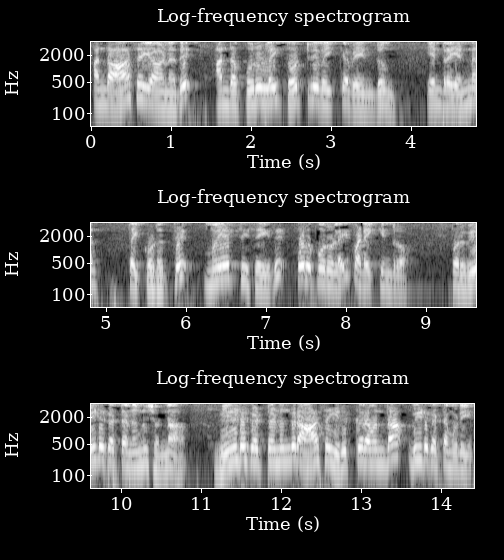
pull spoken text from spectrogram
அந்த ஆசையானது அந்த பொருளை தோற்றி வைக்க வேண்டும் என்ற எண்ணத்தை கொடுத்து முயற்சி செய்து ஒரு பொருளை படைக்கின்றோம். ஒரு வீடு கட்டணும்னு சொன்னா வீடு கட்டணுங்கிற ஆசை இருக்கிறவன் தான் வீடு கட்ட முடியும்.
